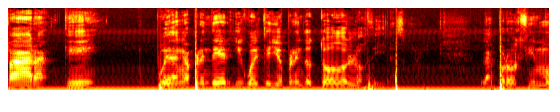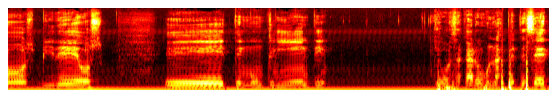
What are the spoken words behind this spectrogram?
para que puedan aprender igual que yo aprendo todos los días. Los próximos videos eh, tengo un cliente que voy a sacar unas PTZ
